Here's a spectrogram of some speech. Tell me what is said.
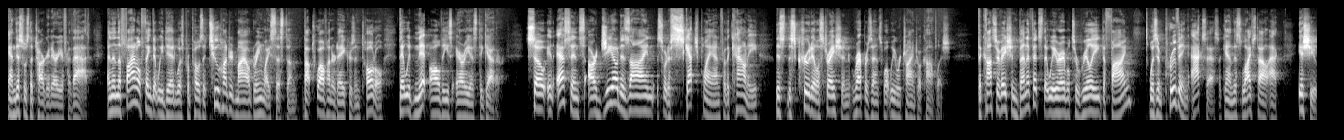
and this was the target area for that. And then the final thing that we did was propose a 200 mile greenway system, about 1,200 acres in total, that would knit all these areas together. So, in essence, our geodesign sort of sketch plan for the county, this, this crude illustration, represents what we were trying to accomplish. The conservation benefits that we were able to really define was improving access. Again, this lifestyle act issue.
